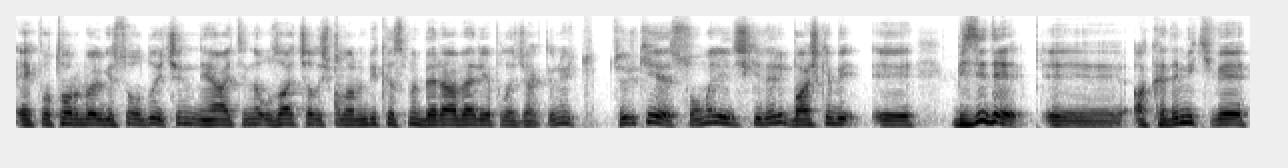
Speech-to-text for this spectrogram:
ekvator bölgesi olduğu için nihayetinde uzay çalışmalarının bir kısmı beraber yapılacak deniyor. Türkiye Somali ilişkileri başka bir e, bizi de e, akademik ve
